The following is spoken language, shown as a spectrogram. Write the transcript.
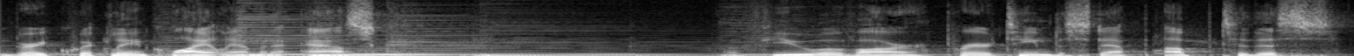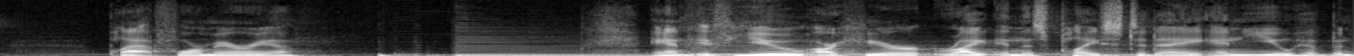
And very quickly and quietly, I'm going to ask a few of our prayer team to step up to this platform area. And if you are here right in this place today and you have been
